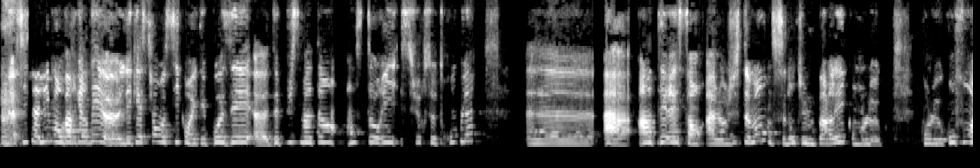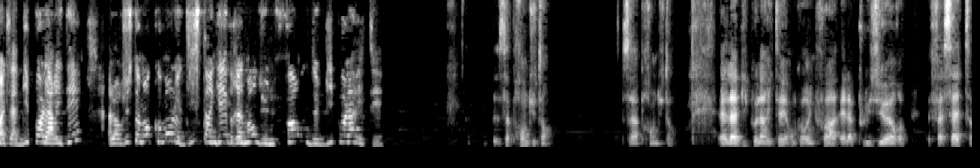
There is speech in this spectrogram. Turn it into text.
merci Salim. On va regarder euh, les questions aussi qui ont été posées euh, depuis ce matin en story sur ce trouble. Euh, ah, intéressant. Alors justement, ce dont tu nous parlais, qu'on le, qu'on le confond avec la bipolarité. Alors justement, comment le distinguer vraiment d'une forme de bipolarité? Ça prend du temps. Ça prend du temps. La bipolarité, encore une fois, elle a plusieurs facettes.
